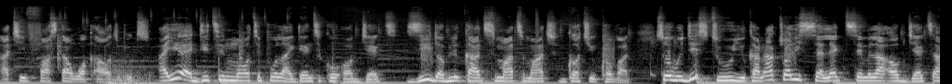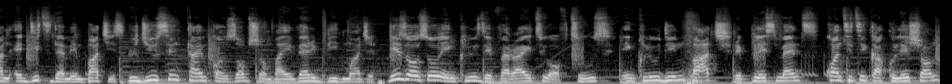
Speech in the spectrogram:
achieve faster work outputs. Are you editing multiple identical objects? ZWCAD Smart Match got you covered. So with this tool, you can actually select similar objects and edit them in batches, reducing time consumption by a very big margin. This also includes a variety of tools, including batch replacement, quantity calculation,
